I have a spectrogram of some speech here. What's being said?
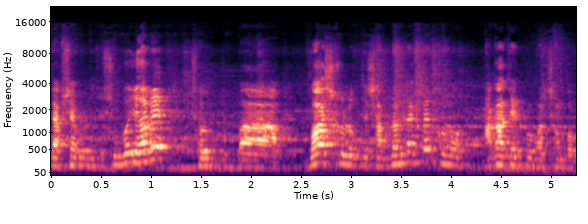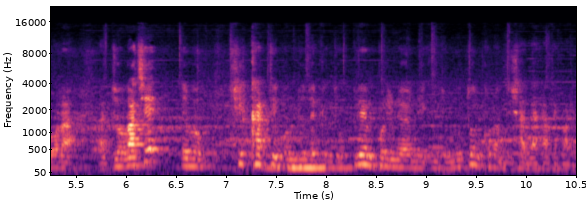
ব্যবসা বাণিজ্য শুভই হবে বা বয়স্ক লোকদের সাবধান রাখবেন, কোনো আঘাতের প্রবল সম্ভাবনা যোগ আছে এবং শিক্ষার্থী বন্ধুদের কিন্তু প্রেম পরিণয় নিয়ে কিন্তু নতুন কোনো দিশা দেখাতে পারে।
